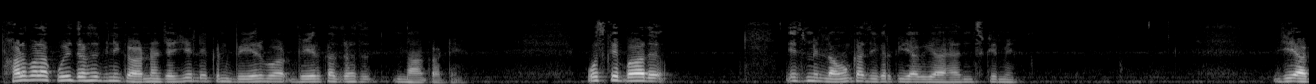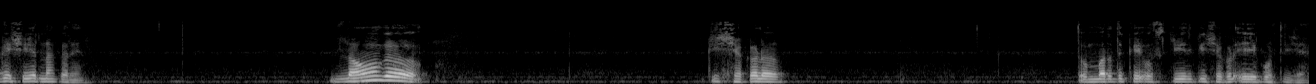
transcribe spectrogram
پھل والا کوئی درخت بھی نہیں کاٹنا چاہیے، لیکن بیر بیر کا درخت نہ کاٹیں۔ اس کے بعد اس میں لاؤں کا ذکر کیا گیا ہے، نسخے میں۔ یہ آگے شیئر نہ کریں۔ لونگ کی شکل تو مرد کے اس چیز کی شکل ایک ہوتی ہے۔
